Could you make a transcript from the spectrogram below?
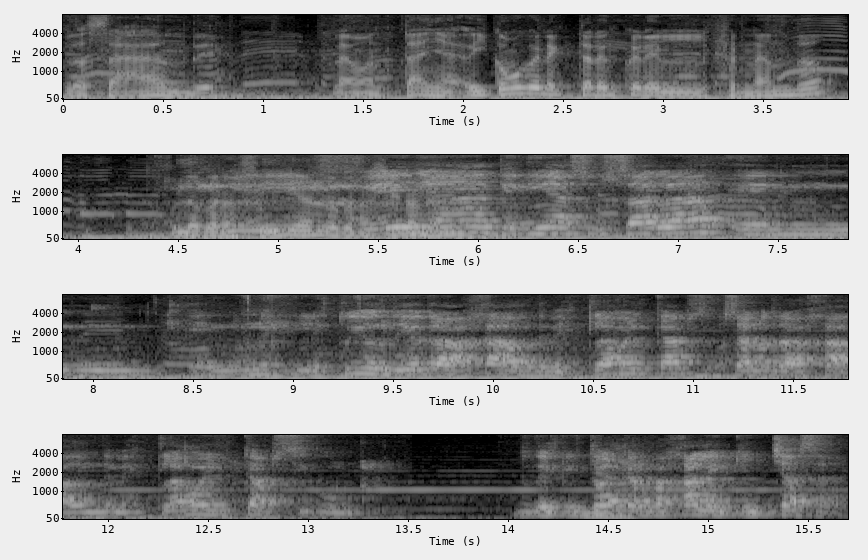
Los Andes, la montaña. ¿Y cómo conectaron con el Fernando? ¿Lo conocían? ¿Lo conocieron? Feña tenía su sala en, en el estudio donde yo trabajaba, donde mezclamos el caps, o sea, no trabajaba, donde mezclamos el capsicum donde el Cristóbal Carvajal en Kinshasa.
